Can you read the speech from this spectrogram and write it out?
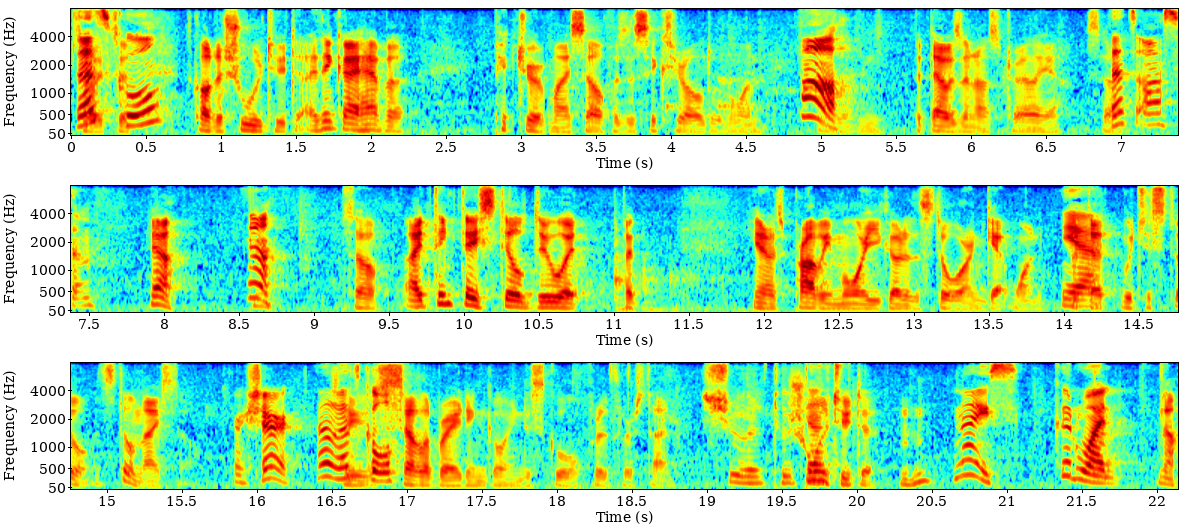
So That's it's a- cool. it's called a Schultüte. I think I have a picture of myself as a six year old with one. Oh, And- But that was in Australia. So that's awesome. yeah. Yeah. So I think they still do it, but you know, it's probably more you go to the store and get one. Yeah. But that which is still it's still nice though. For sure. Oh, So that's you're cool. Celebrating going to school for the first time. Schultüte. Schultüte. Mm-hmm. Nice. Good one. No.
